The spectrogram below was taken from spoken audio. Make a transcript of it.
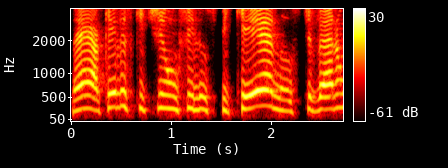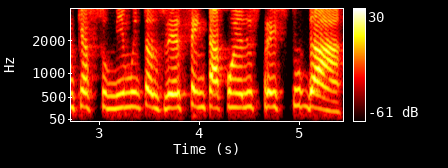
Né? Aqueles que tinham filhos pequenos tiveram que assumir muitas vezes sentar com eles para estudar.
